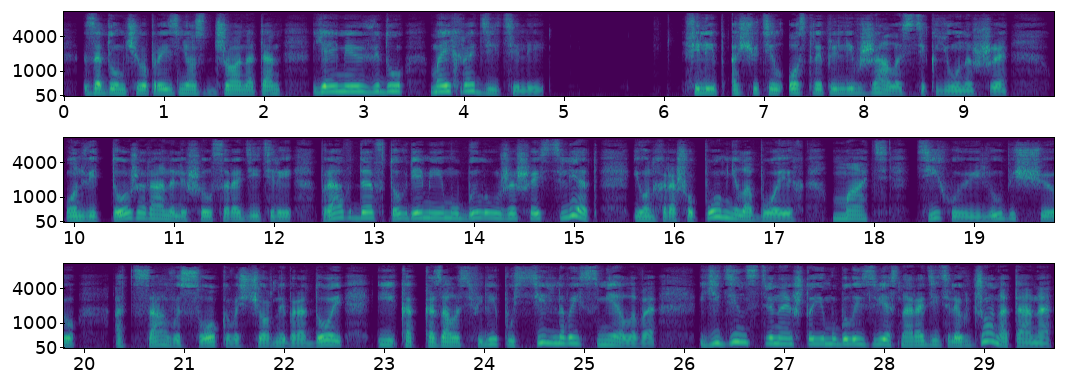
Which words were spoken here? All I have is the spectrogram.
— задумчиво произнес Джонатан. «Я имею в виду моих родителей». Филипп ощутил острый прилив жалости к юноше. Он ведь тоже рано лишился родителей. Правда, в то время ему было уже шесть лет, и он хорошо помнил обоих. Мать, тихую и любящую, отца высокого, с черной бородой и, как казалось Филиппу, сильного и смелого. Единственное, что ему было известно о родителях Джонатана,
